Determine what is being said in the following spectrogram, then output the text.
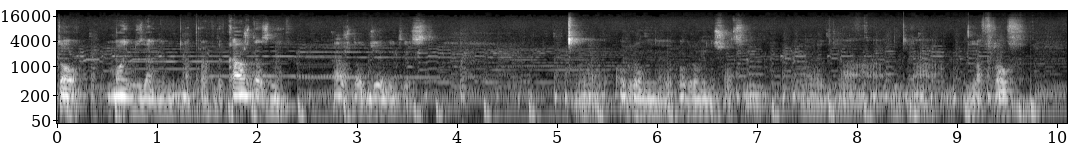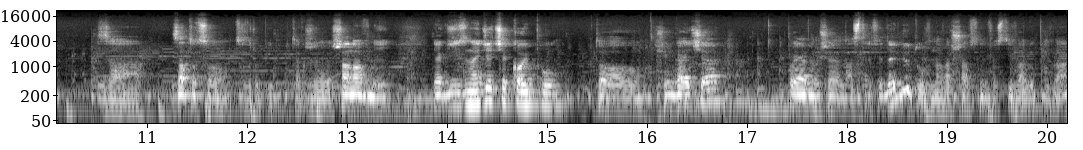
to moim zdaniem naprawdę każda z nich, każda od to jest e, ogromny, ogromny szacun e, dla, dla, dla Flow za, za to, co, co zrobili. Także szanowni, jak znajdziecie Kojpu, to sięgajcie. Pojawią się na strefie debiutów na warszawskim festiwalu piwa,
